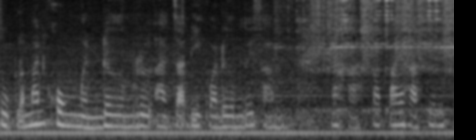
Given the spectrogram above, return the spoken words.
สุขและมั่นคงเหมือนเดิม หรืออาจจะดีกว่าเดิมด้วยซ้ำนะคะ ต่อไปค่ะ CMC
